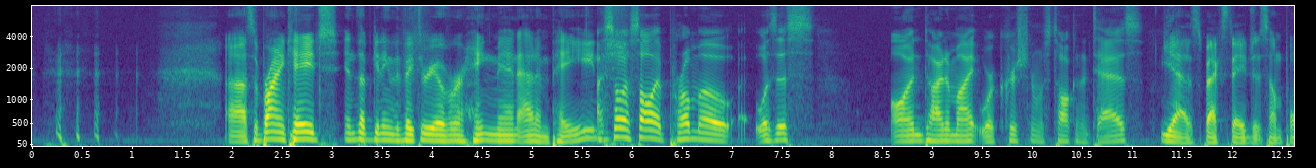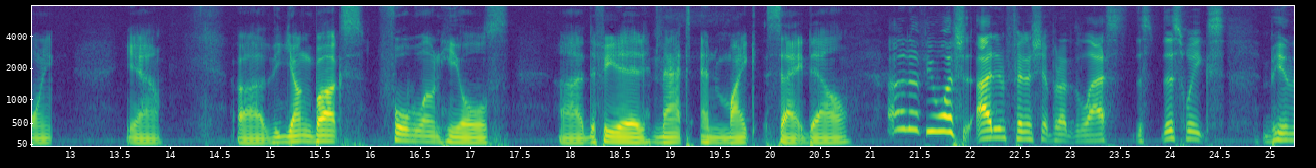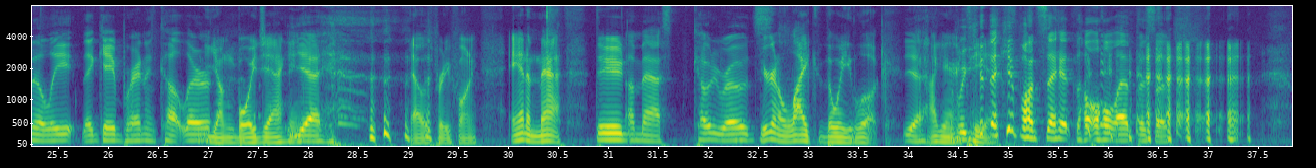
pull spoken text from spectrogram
Uh, so Brian Cage ends up getting the victory over Hangman Adam Page. I saw a solid promo. Was this on Dynamite where Christian was talking to Taz? Yeah, it's backstage at some point. Yeah. Uh, the Young Bucks, full blown heels, uh, defeated Matt and Mike Seidel. I don't know if you watched it. I didn't finish it, but the last this this week's being the elite, they gave Brandon Cutler. Young boy jacking. Yeah, That was pretty funny. And a Matt. Dude, a mask. Cody Rhodes. you're going to like the way you look. Yeah, I We guarantee They it. keep on saying it the whole episode.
